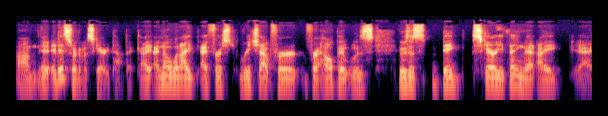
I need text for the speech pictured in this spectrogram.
um, it, it is sort of a scary topic I, I, know when I, I first reached out for for help it was it was this big scary thing that I I,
